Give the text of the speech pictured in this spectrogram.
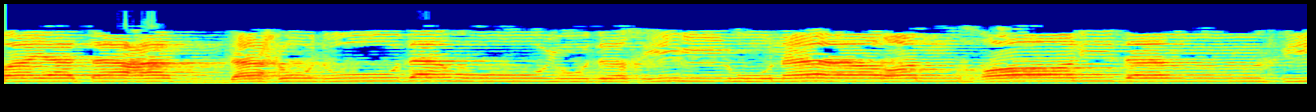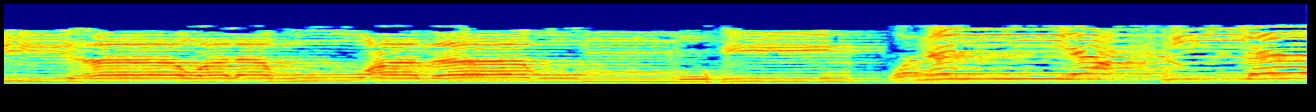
ويتعد حدوده يدخله نارا خالدا فيها وله عذاب مهين. ومن يعصي الله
